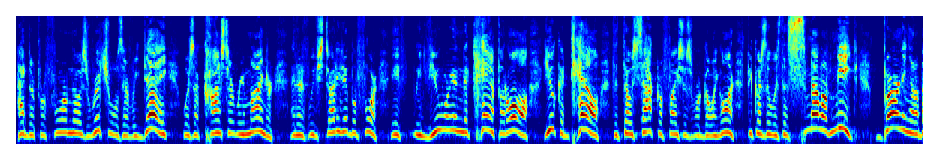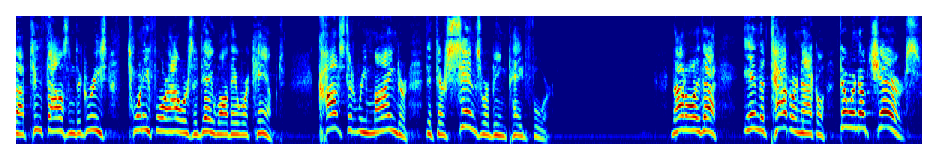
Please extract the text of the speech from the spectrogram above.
had to perform those rituals every day was a constant reminder. And if we've studied it before, if, if you were in the camp at all, you could tell that those sacrifices were going on because there was the smell of meat burning at about 2,000 degrees 24 hours a day while they were camped. constant reminder that their sins were being paid for. Not only that, in the tabernacle, there were no chairs.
